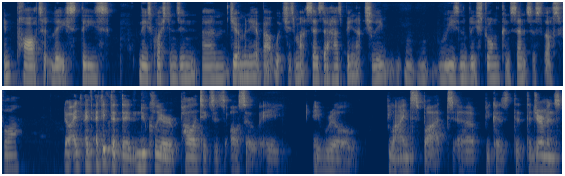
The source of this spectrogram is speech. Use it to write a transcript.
in part at least, these these questions in um, Germany, about which, as Matt says, there has been actually reasonably strong consensus thus far. No, I, I think that the nuclear politics is also a a real blind spot uh, because the, the Germans,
